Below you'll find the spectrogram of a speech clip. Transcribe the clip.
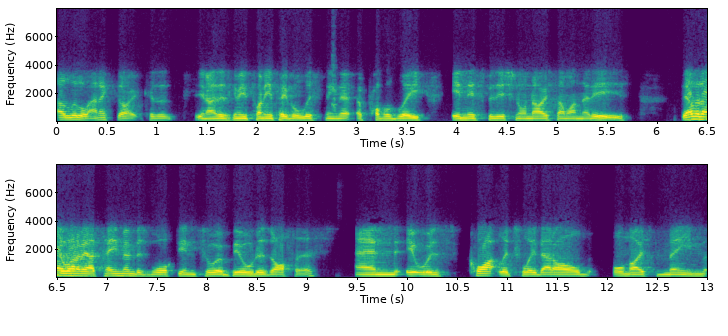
a little anecdote because it's you know there's going to be plenty of people listening that are probably in this position or know someone that is. The other day, one of our team members walked into a builder's office, and it was quite literally that old almost meme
